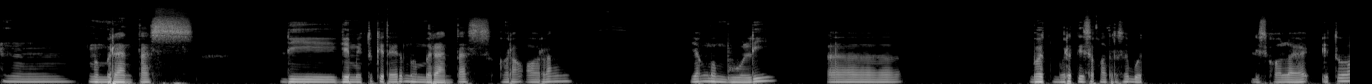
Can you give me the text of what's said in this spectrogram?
hmm, memberantas di game itu kita itu memberantas orang-orang yang membuli uh, buat murid di sekolah tersebut. Di sekolah itu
